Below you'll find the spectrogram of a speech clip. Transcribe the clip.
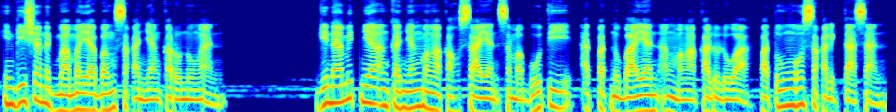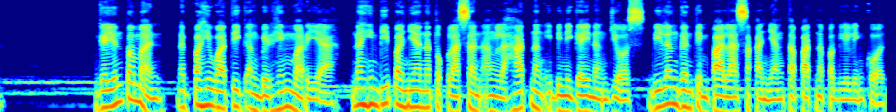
hindi siya nagmamayabang sa kanyang karunungan. Ginamit niya ang kanyang mga kahusayan sa mabuti at patnubayan ang mga kaluluwa patungo sa kaligtasan. Gayunpaman, nagpahiwatig ang Birheng Maria na hindi pa niya natuklasan ang lahat ng ibinigay ng Diyos bilang gantimpala sa kanyang tapat na paglilingkod.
